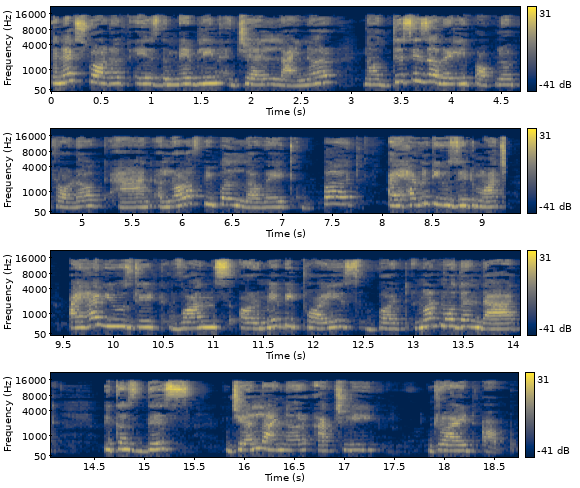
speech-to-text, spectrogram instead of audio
The next product is the Maybelline Gel Liner. Now this is a really popular product and a lot of people love it but I haven't used it much I have used it once or maybe twice but not more than that because this gel liner actually dried up.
